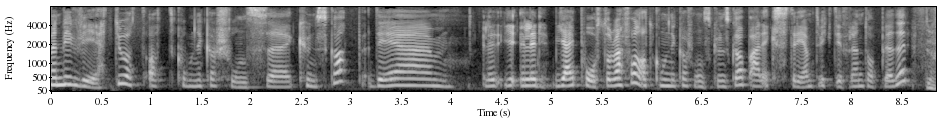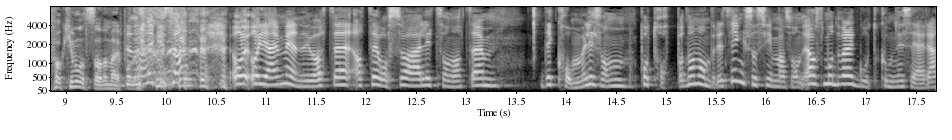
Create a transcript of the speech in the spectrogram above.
Men vi vet jo at, at kommunikasjonskunnskap det eller, eller, jeg påstår i hvert fall at kommunikasjonskunnskap er ekstremt viktig for en toppleder. Du får ikke motstand av meg på det. Ikke sant? Og, og, jeg mener jo at, at, det også er litt sånn at eh, det kommer liksom på toppen av andre ting. Så sier man sånn ja, så må du være god til å kommunisere.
